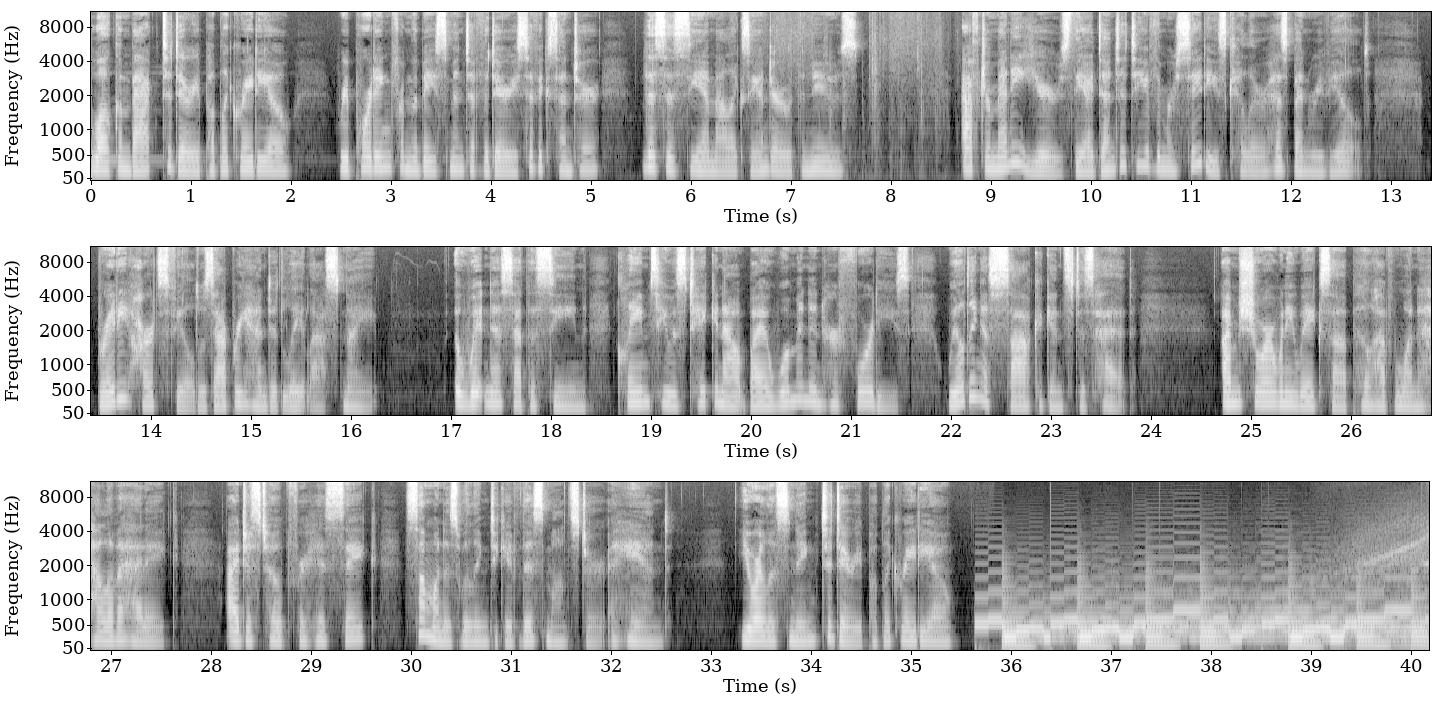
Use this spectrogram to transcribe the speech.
Welcome back to Derry Public Radio. Reporting from the basement of the Derry Civic Center, this is CM Alexander with the news. After many years, the identity of the Mercedes killer has been revealed. Brady Hartsfield was apprehended late last night. A witness at the scene claims he was taken out by a woman in her 40s wielding a sock against his head. I'm sure when he wakes up, he'll have one hell of a headache. I just hope for his sake, someone is willing to give this monster a hand. You are listening to Derry Public Radio.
